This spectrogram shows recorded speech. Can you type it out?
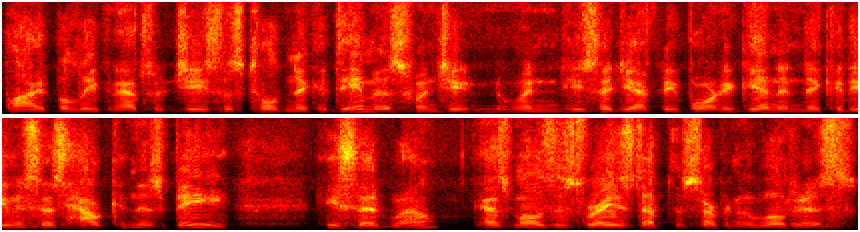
by believing. That's what Jesus told Nicodemus when, when he said you have to be born again. And Nicodemus says, How can this be? He said, Well, as Moses raised up the serpent in the wilderness,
